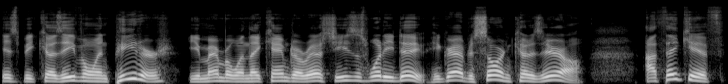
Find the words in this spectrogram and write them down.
is because even when Peter, you remember when they came to arrest Jesus, what did he do? He grabbed his sword and cut his ear off. I think if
